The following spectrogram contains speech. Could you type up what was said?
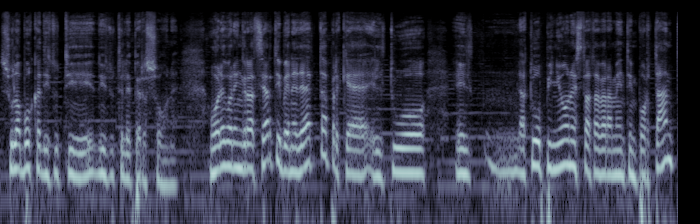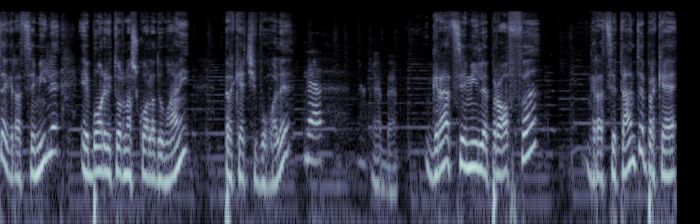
sulla bocca di, tutti- di tutte le persone. Volevo ringraziarti Benedetta perché il tuo, il- la tua opinione è stata veramente importante, grazie mille e buon ritorno a scuola domani perché ci vuole. Grazie. Eh beh. Grazie mille prof, grazie tante perché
